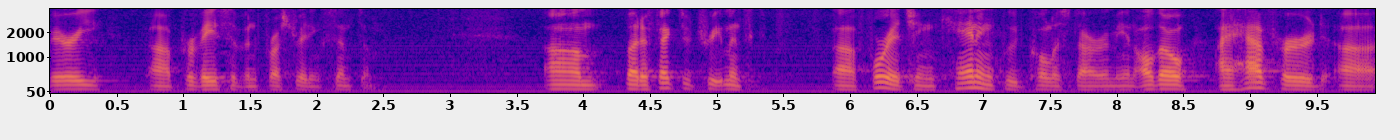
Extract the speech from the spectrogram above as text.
very uh, pervasive and frustrating symptom. Um, but effective treatments uh, for itching can include cholestyramine, although I have heard uh,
